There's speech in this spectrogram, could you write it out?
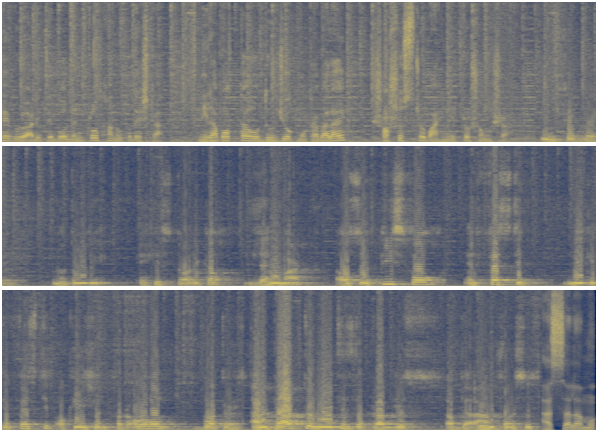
ফেব্রুয়ারিতে, বললেন প্রধান উপদেষ্টা। নিরাপত্তা ও দুর্যোগ মোকাবেলায় সশস্ত্র বাহিনীর প্রশংসা। নতুনলি of the armed forces. আসসালামু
